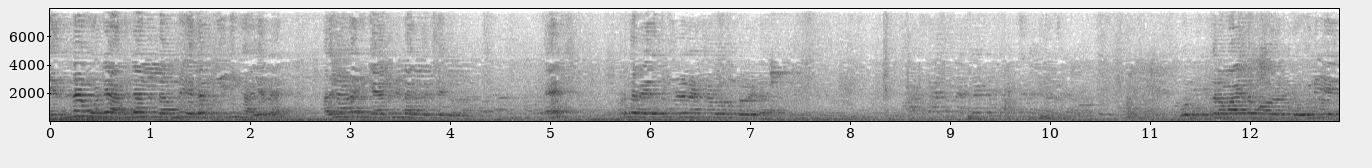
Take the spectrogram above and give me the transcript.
എല്ലാം കൊണ്ട് അതിനകത്ത് തമ്മിൽ എല്ലാം ക്ലീനിങ് ആയി അല്ലേ? അതിനാണ് ഈ ക്യാബിൻ ഉണ്ടാക്കി വെച്ചേക്കുന്നത്? ഏ? ഇവിടുത്തെ വേസ്റ്റ് മുഴുവൻ അടിച്ചുള്ള കൊണ്ടുപോയിടാം ഒരു ഉത്തരവാദിത്തമായ ഒരു ജോലി ചെയ്തിട്ട്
